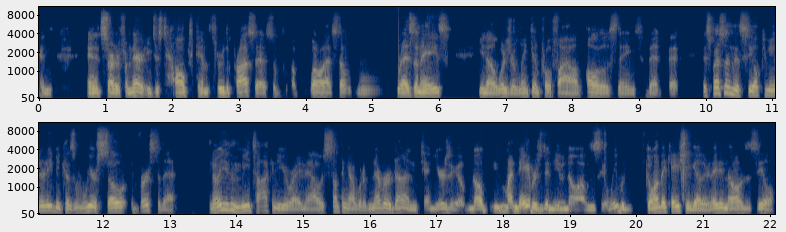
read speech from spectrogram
and, and it started from there. He just helped him through the process of, of what all that stuff, resumes, you know, what is your LinkedIn profile, all of those things that, that, especially in the SEAL community, because we're so adverse to that. You know, even me talking to you right now is something I would have never done 10 years ago. No, my neighbors didn't even know I was a SEAL. We would go on vacation together and they didn't know I was a SEAL.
